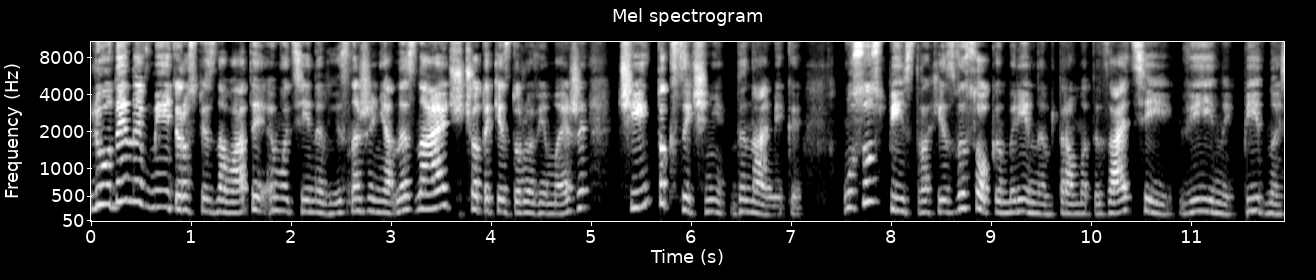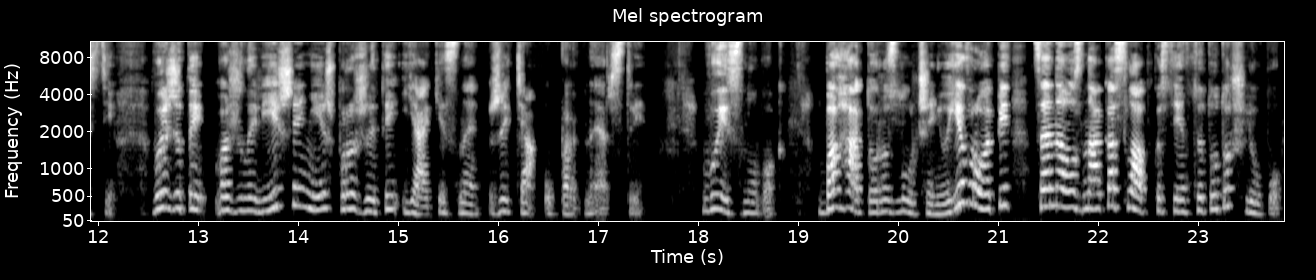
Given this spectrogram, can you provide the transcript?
Люди не вміють розпізнавати емоційне виснаження, не знають, що таке здорові межі чи токсичні динаміки. У суспільствах із високим рівнем травматизації, війни, бідності вижити важливіше, ніж прожити якісне життя у партнерстві. Висновок. Багато розлучень у Європі це не ознака слабкості інституту шлюбу.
